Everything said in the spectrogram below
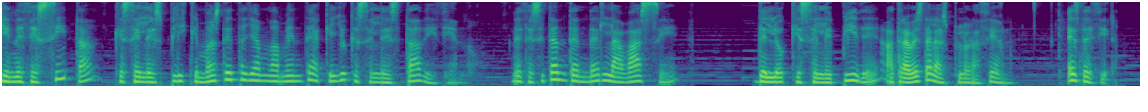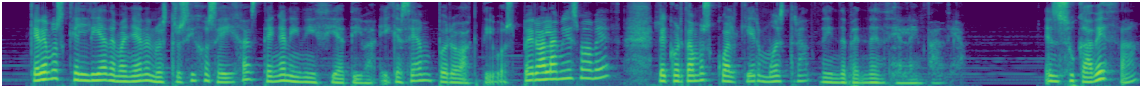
que necesita que se le explique más detalladamente aquello que se le está diciendo. Necesita entender la base de lo que se le pide a través de la exploración. Es decir, queremos que el día de mañana nuestros hijos e hijas tengan iniciativa y que sean proactivos, pero a la misma vez le cortamos cualquier muestra de independencia en la infancia. En su cabeza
